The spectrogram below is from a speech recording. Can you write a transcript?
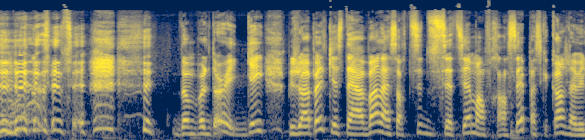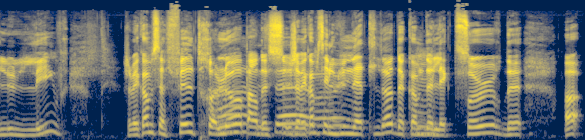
Dumbledore est gay. Puis je me rappelle que c'était avant la sortie du septième en français parce que quand j'avais lu le livre, j'avais comme ce filtre-là Ah, par-dessus. J'avais comme ces lunettes-là de, comme de Mm. lecture de Ah,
